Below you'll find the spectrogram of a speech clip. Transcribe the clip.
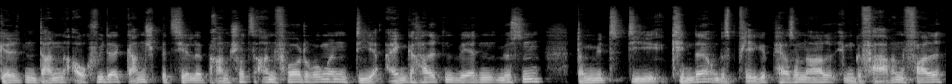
gelten dann auch wieder ganz spezielle Brandschutzanforderungen, die eingehalten werden müssen, damit die Kinder und das Pflegepersonal im Gefahrenfall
